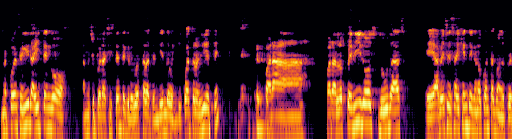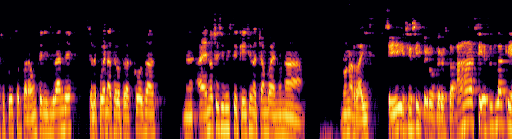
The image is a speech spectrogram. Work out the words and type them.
me pueden seguir, ahí tengo a mi super asistente que los va a estar atendiendo 24-7 para, para los pedidos, dudas. Eh, a veces hay gente que no cuenta con el presupuesto para un tenis grande, se le pueden hacer otras cosas. Eh, no sé si viste que hice una chamba en una, en una raíz. Sí, sí, sí, pero, pero está. Ah, sí, esa es la que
